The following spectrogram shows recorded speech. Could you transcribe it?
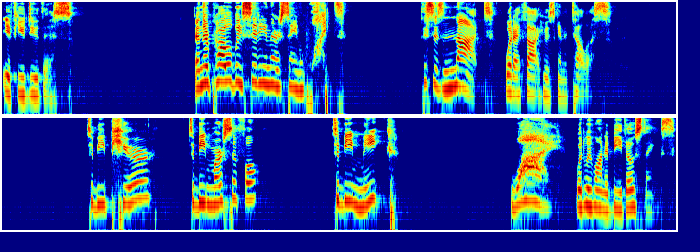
if you do this. And they're probably sitting there saying, What? This is not what I thought he was going to tell us. To be pure, to be merciful, to be meek. Why would we want to be those things?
